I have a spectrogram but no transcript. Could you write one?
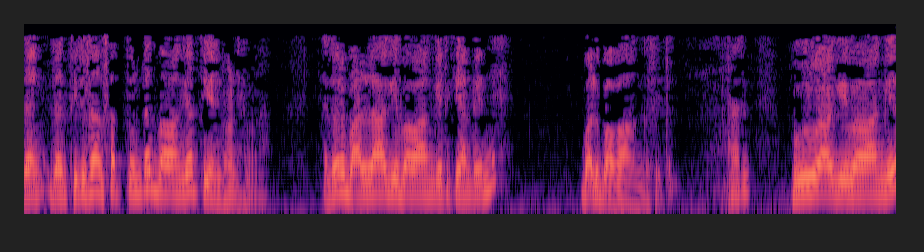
දැන් දැන් තිරිසන් සත්තුන්ටත් භවාංගයක් තියෙන්න ඕනේ එහෙමනම්. එතකොට බල්ලාගේ භවාංගයට කියන්නේ බලු භවාංග සිත. හරි. බූරුවාගේ භවාංගය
